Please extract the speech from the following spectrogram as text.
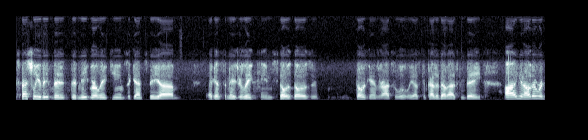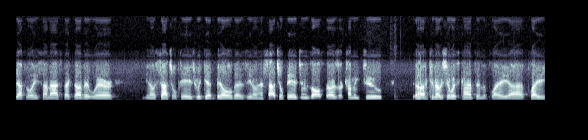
especially the, the the Negro League teams against the um, against the major league teams. Those those are those games are absolutely as competitive as can be. Uh, you know, there were definitely some aspect of it where, you know, Satchel Paige would get billed as, you know, Satchel Paige and his All-Stars are coming to uh, Kenosha, Wisconsin to play uh, play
